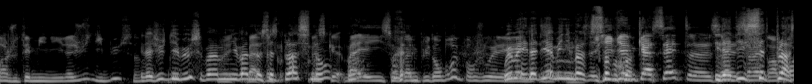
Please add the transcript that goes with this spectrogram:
rajouter mini? Il a juste 10 bus. Hein. Il a juste 10 bus, c'est pas un minivan bah, de 7 places, non que, bah, Ils sont quand même plus nombreux pour jouer les. Oui, mais il a dit un minibus. S'ils viennent qu'à 7, il a dit 7 places.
